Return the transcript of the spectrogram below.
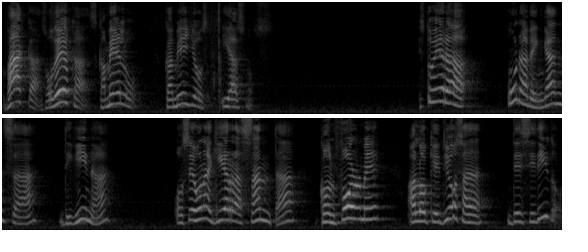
vacas, ovejas, camelos, camellos y asnos. Esto era una venganza divina, o sea, una guerra santa conforme a lo que Dios ha decidido.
